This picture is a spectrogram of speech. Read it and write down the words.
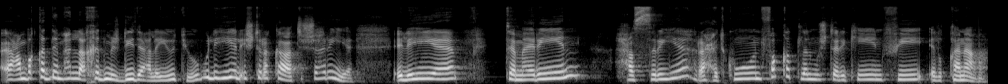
عم بقدم هلأ خدمة جديدة على يوتيوب واللي هي الاشتراكات الشهرية اللي هي تمارين حصرية راح تكون فقط للمشتركين في القناة.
